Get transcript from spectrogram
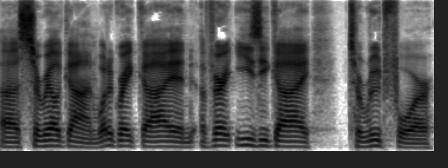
uh, Ciryl Gane. What a great guy and a very easy guy to root for.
